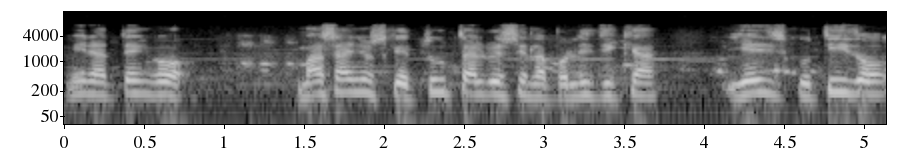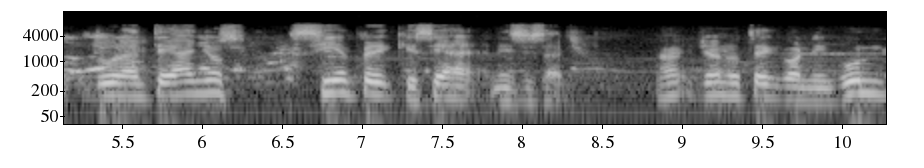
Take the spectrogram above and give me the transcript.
Mira, tengo más años que tú tal vez en la política y he discutido durante años siempre que sea necesario. ¿ah? Yo no tengo ningún,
